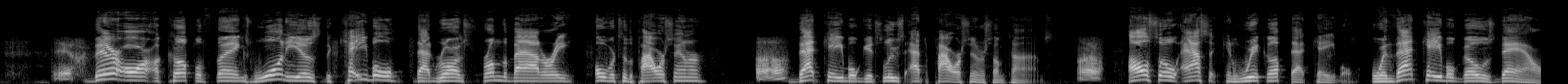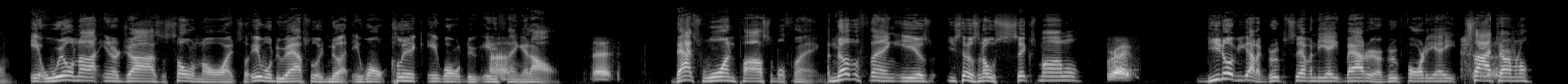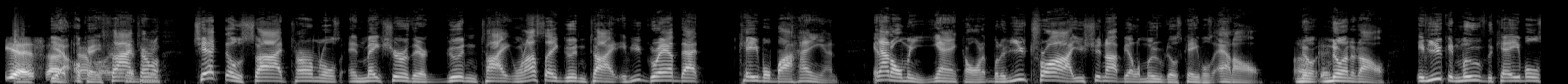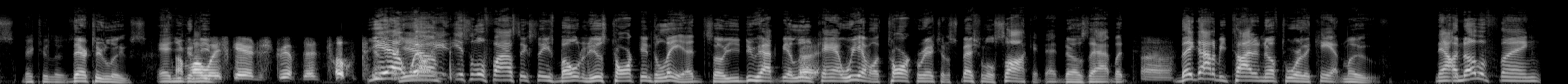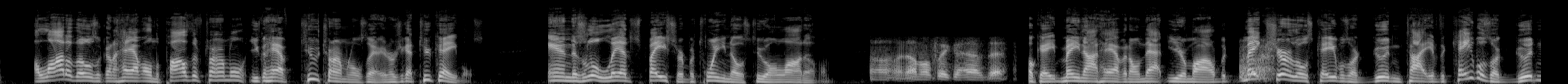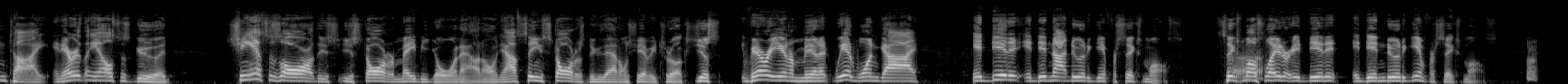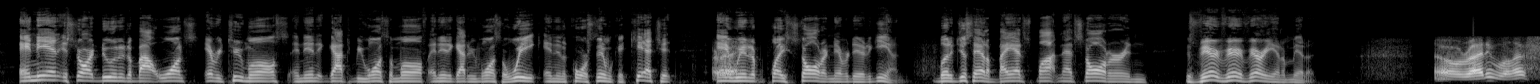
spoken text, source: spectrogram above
Yeah. There are a couple of things. One is the cable that runs from the battery over to the power center. Uh-huh. That cable gets loose at the power center sometimes. Oh. Also, acid can wick up that cable. When that cable goes down, it will not energize the solenoid, so it will do absolutely nothing. It won't click. It won't do uh-huh. anything at all. That That's one possible thing. Another thing is, you said it was an 06 model. right. Do you know if you got a Group 78 battery or a Group 48 uh, side terminal? Yes. yeah, okay. Side terminal. Check those side terminals and make sure they're good and tight. When I say good and tight, if you grab that cable by hand, and I don't mean yank on it, but if you try, you should not be able to move those cables at all. No, Okay. None at all. If you can move the cables, They're too loose. they're too loose, and you I'm can. always scared to strip that boat. yeah, well, it, it's a little five sixteenths bolt and it is torqued into lead, so you do have to be a little Right. can. We have a torque wrench and a special little socket that does that, but Uh, they got to be tight enough to where they can't move. Now, another thing, a lot of those are going to have on the positive terminal, you can have two terminals there. In other words, you got two cables, and there's a little lead spacer between those two on a lot of them. uh, and I don't think I have that. Okay, may not have it on that year model, but make sure those cables are good and tight. If the cables are good and tight and everything else is good, chances are this your starter may be going out on you. I've seen starters do that on Chevy trucks, just very intermittent. We had one guy, it did it, it did not do it again for six months. 6 uh-huh. months later, it did it, it didn't do it again for six months. And then it started doing it about once every two months, and then it got to be once a month, and then it got to be once a week, and then of course then we could catch it, and we ended up replacing starter and never did it again. But it just had a bad spot in that starter, and it was very, very, very intermittent. All righty. Well, that's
